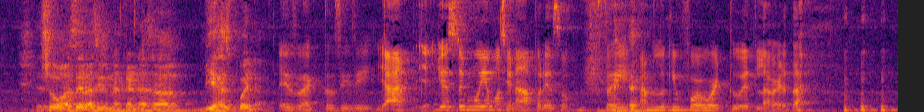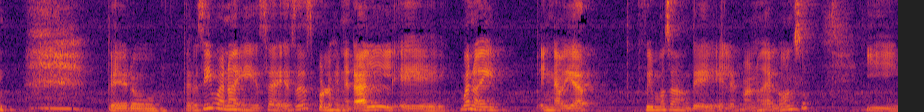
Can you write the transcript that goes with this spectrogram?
eso va a ser así una carne asada vieja escuela. Exacto, sí, sí. Ya, yo estoy muy emocionada por eso. Estoy, I'm looking forward to it, la verdad. Pero, pero sí, bueno, y eso, es por lo general, eh, bueno, y en Navidad fuimos a donde el hermano de Alonso y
